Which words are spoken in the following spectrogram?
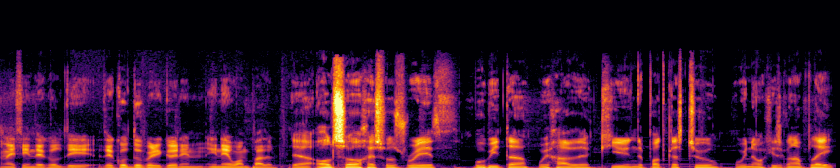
And I think they could do, they could do very good in, in A1 padel. Yeah, also Jesus Ruiz, Bubita, we have here in the podcast too. We know he's gonna play.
